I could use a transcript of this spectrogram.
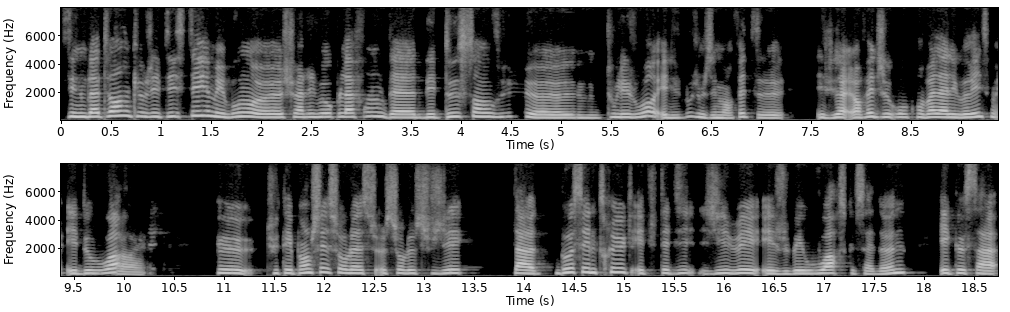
c'est une plateforme que j'ai testée, mais bon, euh, je suis arrivée au plafond des 200 vues euh, tous les jours. Et du coup, je me suis dit, mais en fait, je, en fait je comprends pas l'algorithme. Et de voir que tu t'es penché sur le, sur le sujet, tu as bossé le truc et tu t'es dit, j'y vais et je vais voir ce que ça donne. Et que ça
